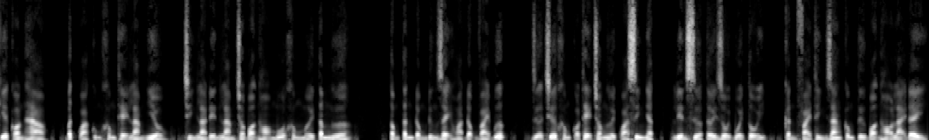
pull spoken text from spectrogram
Kia còn hảo, bất quá cũng không thể làm nhiều, chính là đến làm cho bọn họ mua không mới tâm ngứa. Tống Tân Đồng đứng dậy hoạt động vài bước, giữa trưa không có thể cho ngươi quá sinh nhật, liền sửa tới rồi buổi tối, cần phải thỉnh Giang công tử bọn họ lại đây.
